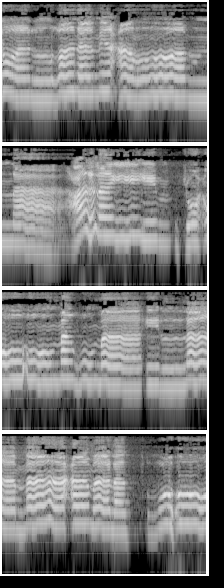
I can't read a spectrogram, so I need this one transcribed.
والغنم حرمنا عليهم شحومهما إلا ما حملت ظهورهما.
